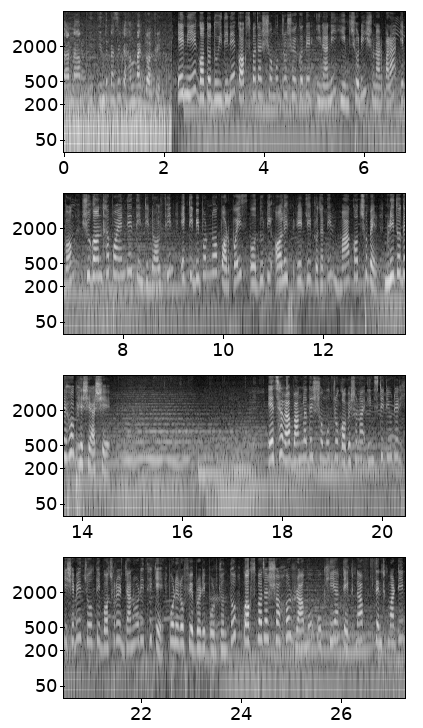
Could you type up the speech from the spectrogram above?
তার নাম ইন্দো প্যাসিফিক হামব্যাক ডলফিন। এ নিয়ে গত দুই দিনে কক্সবাজার সমুদ্র সৈকতের ইনানি, হিমছড়ি, সোনারপাড়া এবং সুগন্ধা পয়েন্টে তিনটি ডলফিন, একটি বিপন্ন পরপইস ও দুটি অলিভ রিডলি প্রজাতির মা কচ্ছপের মৃতদেহ ভেসে আসে। এছাড়া বাংলাদেশ সমুদ্র গবেষণা ইনস্টিটিউটের হিসেবে চলতি বছরের জানুয়ারি থেকে পনেরো ফেব্রুয়ারি পর্যন্ত কক্সবাজার শহর, রামু, উখিয়া, টেকনাফ, সেন্ট মার্টিন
